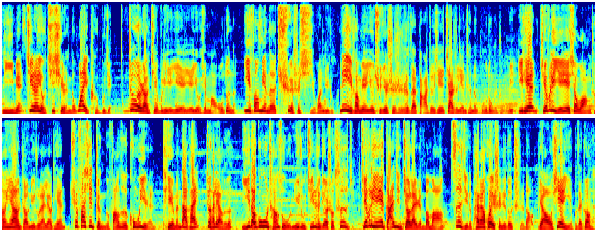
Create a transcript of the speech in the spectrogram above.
里面竟然有机器人的外壳部件。这让杰弗里爷爷也有些矛盾了。一方面呢，确实喜欢女主；另一方面又确确实实是在打这些价值连城的古董的主意。一天，杰弗里爷爷像往常一样找女主来聊天，却发现整个房子空无一人，铁门大开，这还了得？一到公共场所，女主精神就要受刺激。杰弗里爷爷赶紧叫来人帮忙，自己的拍卖会甚至都迟到，表现也不在状态，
